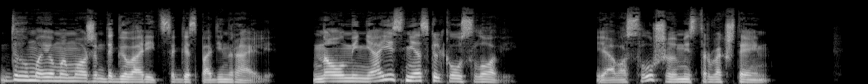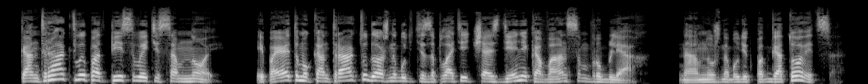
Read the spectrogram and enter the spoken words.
«Думаю, мы можем договориться, господин Райли. Но у меня есть несколько условий. Я вас слушаю, мистер Векштейн. Контракт вы подписываете со мной, и по этому контракту должны будете заплатить часть денег авансом в рублях. Нам нужно будет подготовиться.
